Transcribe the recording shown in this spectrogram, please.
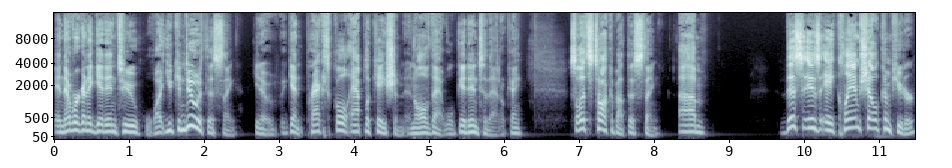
and then we're going to get into what you can do with this thing. You know, again, practical application and all of that. We'll get into that, okay? So let's talk about this thing. Um, this is a clamshell computer.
